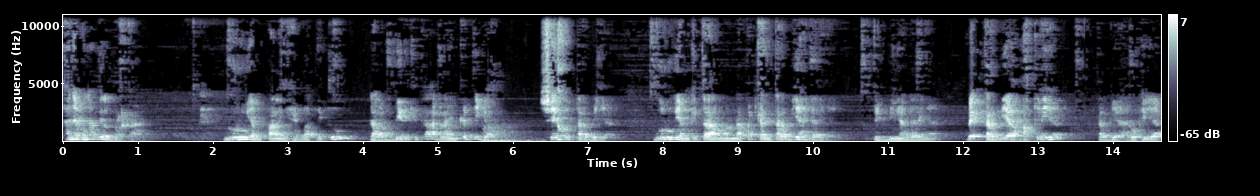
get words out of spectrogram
hanya mengambil berkah. Guru yang paling hebat itu dalam diri kita adalah yang ketiga, syekhut tarbiyah. Guru yang kita mendapatkan tarbiyah darinya, bimbingan darinya, baik tarbiyah akliyah tarbiyah ruhiyah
